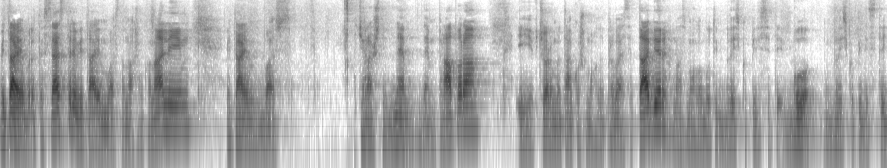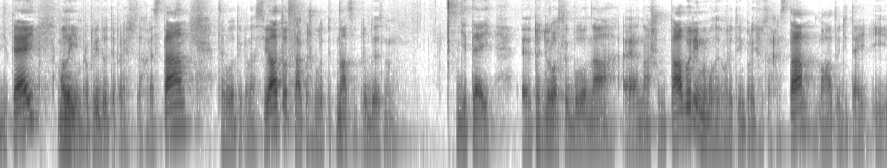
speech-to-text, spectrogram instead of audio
Вітаю, брати сестри! Вітаємо вас на нашому каналі. Вітаємо вас вчорашнім днем, Днем прапора. І вчора ми також могли провести табір. У нас могло бути близько 50, було близько 50 дітей. Мали їм проповідувати про Ісуса Христа. Це було таке на свято. Також було 15 приблизно дітей, е, тобто дорослих було на е, нашому таборі. Ми могли говорити їм про Ісуса Христа. Багато дітей і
